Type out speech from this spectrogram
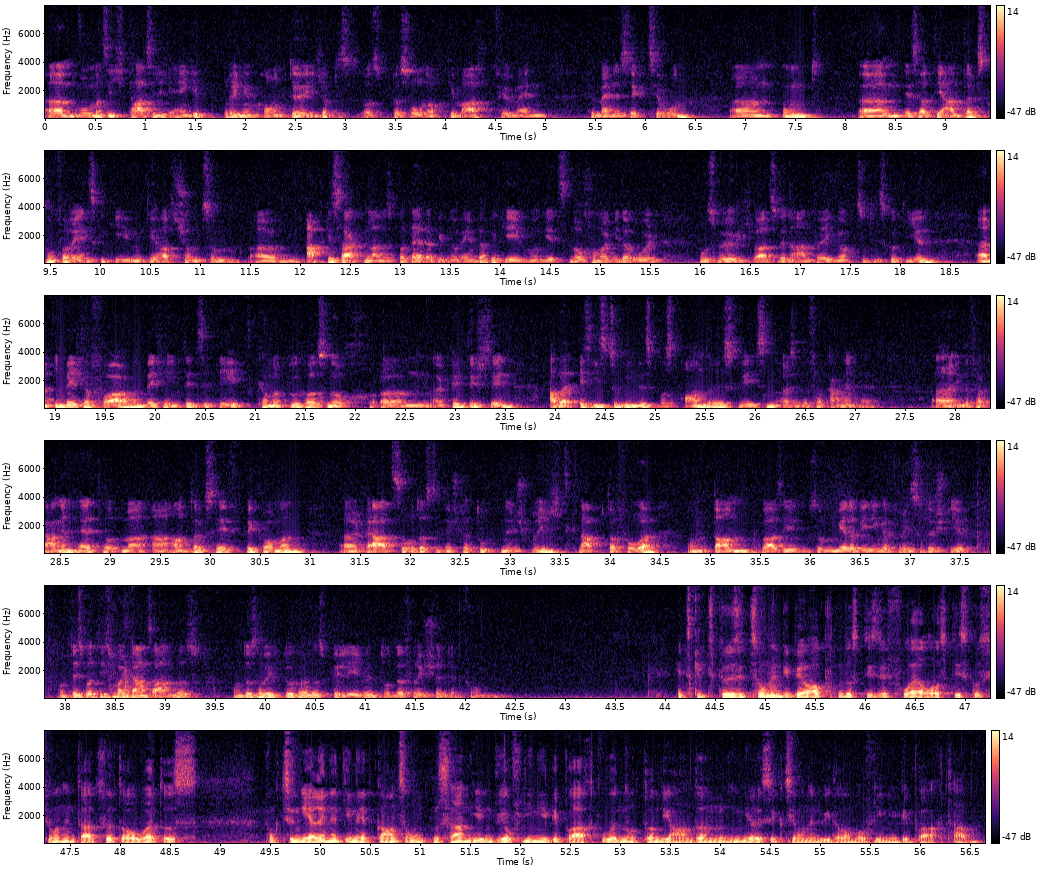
ähm, wo man sich tatsächlich einbringen konnte. Ich habe das als Person auch gemacht für, mein, für meine Sektion. Ähm, und ähm, es hat die Antragskonferenz gegeben, die hat es schon zum ähm, abgesagten Landesparteitag im November gegeben und jetzt noch einmal wiederholt, wo es möglich war, zu den Anträgen auch zu diskutieren. In welcher Form und welcher Intensität kann man durchaus noch kritisch sehen, aber es ist zumindest was anderes gewesen als in der Vergangenheit. Äh, in der Vergangenheit hat man ein Antragsheft bekommen, äh, gerade so, dass es den Statuten entspricht, knapp davor und dann quasi so mehr oder weniger friss oder stirbt. Und das war diesmal ganz anders und das habe ich durchaus als belebend und erfrischend empfunden. Jetzt gibt es böse Zungen, die behaupten, dass diese Vor-Aus-Diskussionen dazu da war, dass Funktionärinnen, die nicht ganz unten sind, irgendwie auf Linie gebracht wurden und dann die anderen in ihre Sektionen wiederum auf Linie gebracht haben.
